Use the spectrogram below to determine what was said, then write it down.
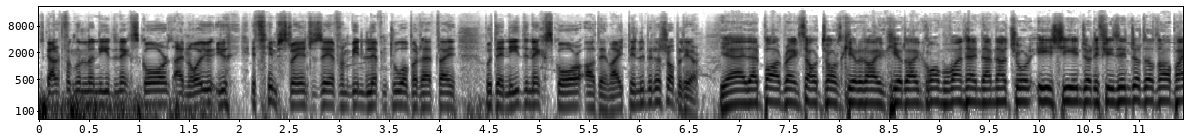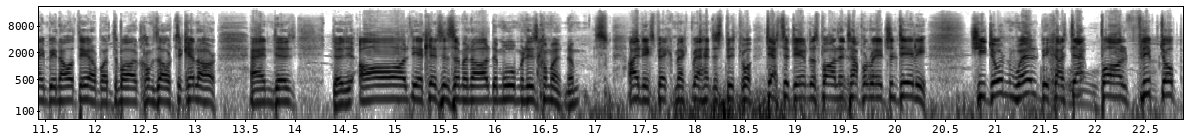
Scariff are going to need the next scores. I know you, you, it seems strange to say it from being 11-2 up at half time, but they need the next score, or they might be in a little bit of trouble here. Yeah, that ball breaks out towards Kira Doyle. Kira Doyle going for one hand. I'm not sure is she injured. If she's injured, there's no point being out there. But the ball comes out to Kelleher, and uh, the, all the athleticism and all the movement is coming. I'd expect McMahon to split. But that's a dangerous ball on top of Rachel Daly. She done well because that ball flipped up,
